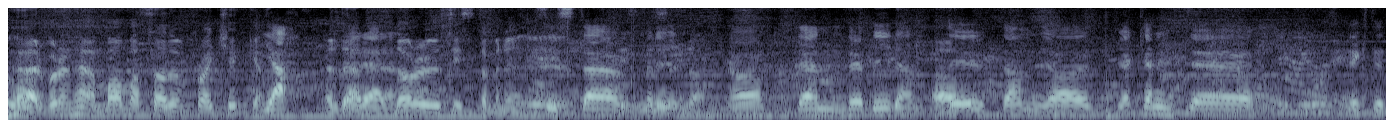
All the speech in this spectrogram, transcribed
få här var den här, Mama Southern Fried Chicken. Ja, Eller där den? är den. Där har du sista menyn. eh, sista menyn. sidan. Ja, den, det blir den. Ja. Det är utan, jag, jag kan inte riktigt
